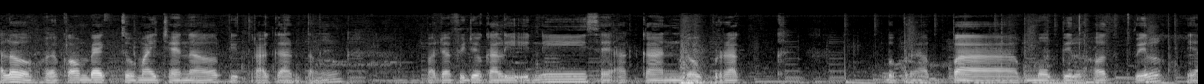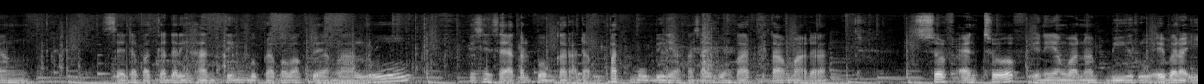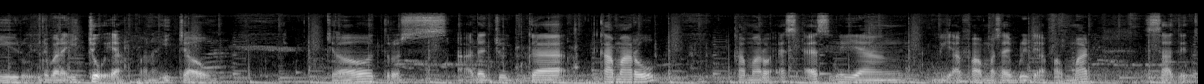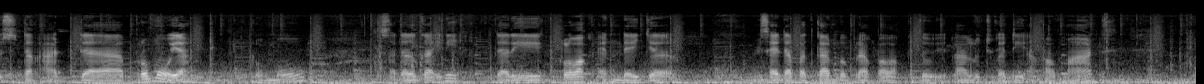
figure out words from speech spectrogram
Halo, welcome back to my channel Pitra Ganteng. Pada video kali ini saya akan dobrak beberapa mobil Hot Wheel yang saya dapatkan dari hunting beberapa waktu yang lalu. Di sini saya akan bongkar ada empat mobil yang akan saya bongkar. Pertama adalah Surf and Turf, ini yang warna biru, eh warna biru, ini warna hijau ya, warna hijau. Hijau, terus ada juga Camaro Camaro SS ini yang di Alfamart saya beli di Alfamart. Saat itu sedang ada promo ya. Promo. Terus ada juga ini dari Cloak and Danger. Ini saya dapatkan beberapa waktu lalu juga di Alfamart.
